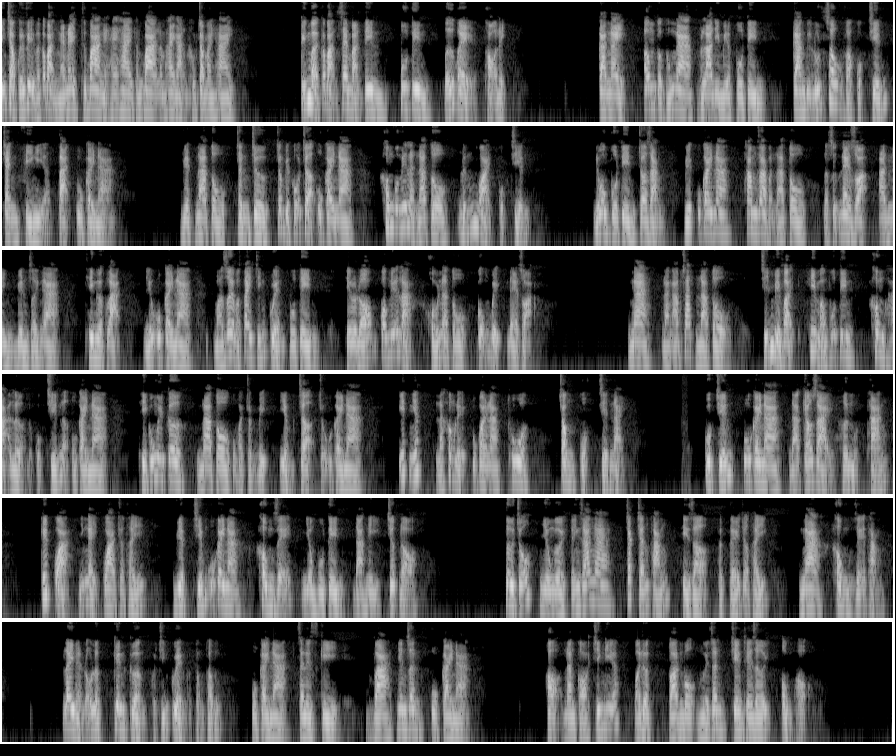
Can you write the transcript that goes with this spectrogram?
Kính chào quý vị và các bạn ngày hôm nay thứ ba ngày 22 tháng 3 năm 2022. Kính mời các bạn xem bản tin Putin tứ bề thọ địch. Càng ngày, ông Tổng thống Nga Vladimir Putin càng bị lún sâu vào cuộc chiến tranh phi nghĩa tại Ukraine. Việc NATO chần chừ trong việc hỗ trợ Ukraine không có nghĩa là NATO đứng ngoài cuộc chiến. Nếu ông Putin cho rằng việc Ukraine tham gia vào NATO là sự đe dọa an ninh biên giới Nga, thì ngược lại, nếu Ukraine mà rơi vào tay chính quyền Putin, thì điều đó có nghĩa là khối NATO cũng bị đe dọa. Nga đang áp sát NATO. Chính vì vậy, khi mà ông Putin không hạ lửa được cuộc chiến ở Ukraine, thì có nguy cơ NATO cũng phải chuẩn bị yểm trợ cho Ukraine, ít nhất là không để Ukraine thua trong cuộc chiến này. Cuộc chiến Ukraine đã kéo dài hơn một tháng. Kết quả những ngày qua cho thấy việc chiếm Ukraine không dễ như ông Putin đã nghĩ trước đó. Từ chỗ nhiều người đánh giá Nga chắc chắn thắng thì giờ thực tế cho thấy Nga không dễ thắng. Đây là nỗ lực kiên cường của chính quyền của Tổng thống Ukraine Zelensky và nhân dân Ukraine. Họ đang có chính nghĩa và được toàn bộ người dân trên thế giới ủng hộ.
